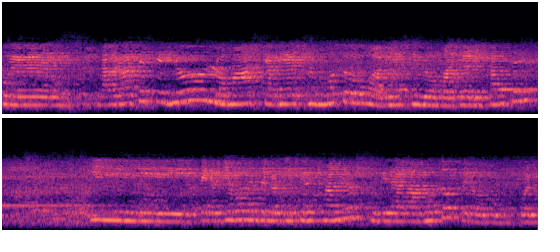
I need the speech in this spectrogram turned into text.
pues la verdad es que yo lo más que había hecho en moto había sido materializante, y, pero llevo desde los 18 años subida a la moto, pero bueno,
